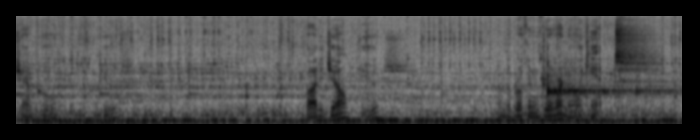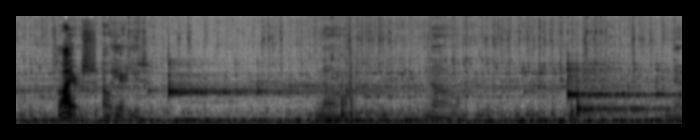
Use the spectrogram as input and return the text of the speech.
Shampoo. Use. Body gel. Use. On the broken drawer. No, I can't. Pliers. Oh, here. Use. No. No. No.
